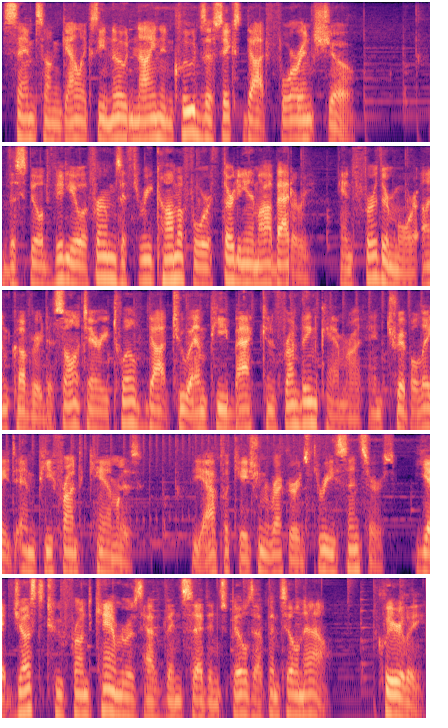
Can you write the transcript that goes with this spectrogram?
Samsung Galaxy Note 9 includes a 6.4-inch show. The spilled video affirms a 3,430 mAh battery, and furthermore uncovered a solitary 12.2MP back confronting camera and 888MP front cameras. The application records three sensors, yet just two front cameras have been set in spills up until now. Clearly,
